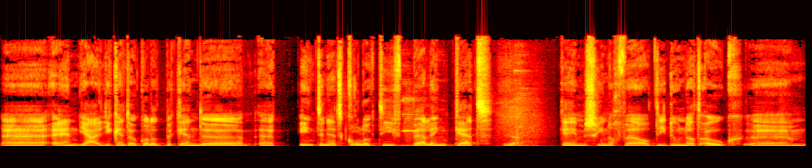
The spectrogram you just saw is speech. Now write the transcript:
Eh, en ja, je kent ook wel het bekende uh, internetcollectief Bellingcat. Ja. Ken je misschien nog wel. Die doen dat ook. Ehm,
